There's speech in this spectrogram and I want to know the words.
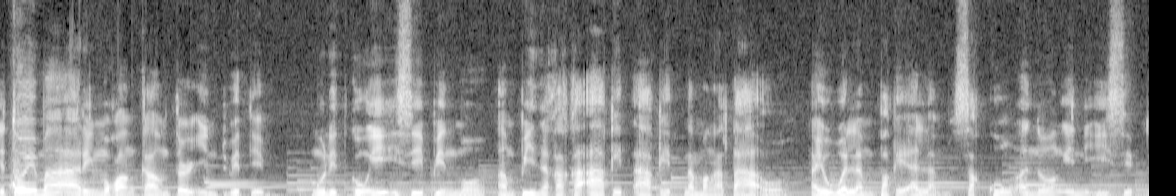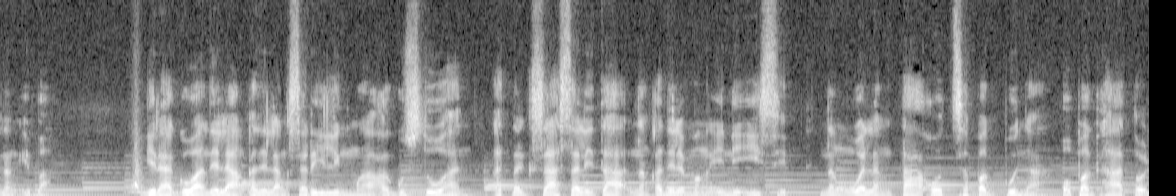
Ito ay maaaring mukhang counterintuitive, ngunit kung iisipin mo, ang pinakakaakit-akit na mga tao ay walang pakialam sa kung ano ang iniisip ng iba. Ginagawa nila ang kanilang sariling mga kagustuhan at nagsasalita ng kanilang mga iniisip nang walang takot sa pagpuna o paghatol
